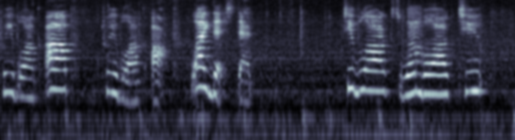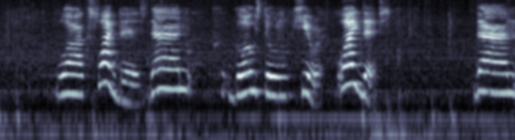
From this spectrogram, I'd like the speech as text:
three block up, three block up. Like this. Then two blocks, one block, two blocks like this. Then glowstone here. Like this. Then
